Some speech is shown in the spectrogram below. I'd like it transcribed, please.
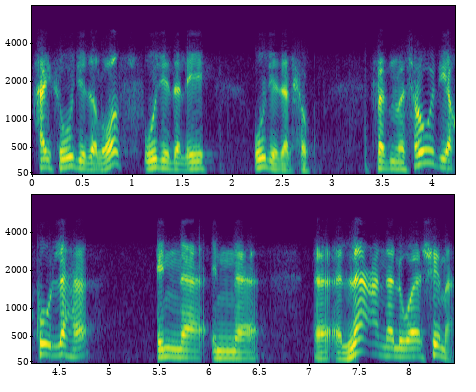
حيث وجد الوصف وجد الإيه؟ وجد الحكم. فابن مسعود يقول لها إن, إن لعن الواشمة.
